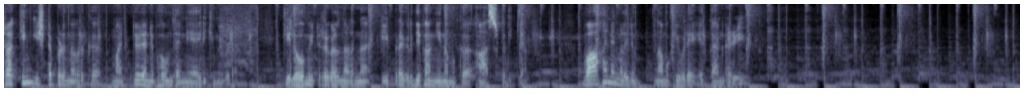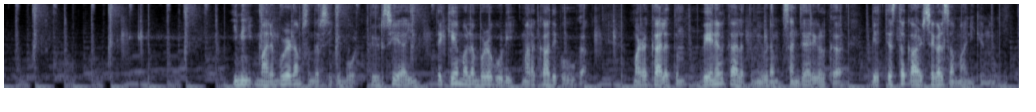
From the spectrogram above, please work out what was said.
ട്രക്കിംഗ് ഇഷ്ടപ്പെടുന്നവർക്ക് മറ്റൊരു അനുഭവം തന്നെയായിരിക്കും ഇവിടെ. കിലോമീറ്ററുകൾ നടന്ന് ഈ പ്രകൃതി ഭംഗി നമുക്ക് ആസ്വദിക്കാം. വാഹനങ്ങളിലും നമുക്കിവിടെ എത്താൻ കഴിയും. ഇനി മലമ്പുഴ ഡാം സന്ദർശിക്കുമ്പോൾ തീർച്ചയായും തെക്കേ മലമ്പുഴ കൂടി മറക്കാതെ പോവുക. മഴക്കാലത്തും വേനൽക്കാലത്തും ഇവിടം സഞ്ചാരികൾക്ക് വ്യത്യസ്ത കാഴ്ചകൾ സമ്മാനിക്കുന്നു.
